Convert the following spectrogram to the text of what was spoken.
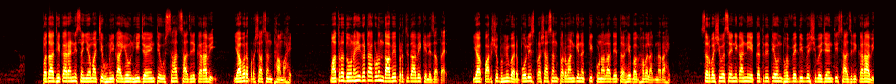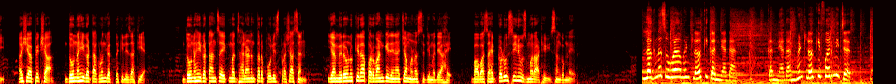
पदाधिकाऱ्यांनी संयमाची भूमिका घेऊन ही जयंती उत्साहात साजरी करावी यावर प्रशासन ठाम आहे. मात्र दोनही गटाकडून दावे प्रतिदावे केले जात आहेत. या पार्श्वभूमीवर पोलीस प्रशासन परवानगी नक्की कुणाला देतं हे बघावं लागणार आहे. सर्व शिवसैनिकांनी एकत्रित येऊन भव्य दिव्य शिवजयंती साजरी करावी अशी अपेक्षा दोनही गटाकडून व्यक्त केली जाते दोनही गटांचं एकमत झाल्यानंतर पोलीस प्रशासन या मिरवणुकीला परवानगी देण्याच्या मनस्थितीमध्ये आहे. Babasaheb Kadu C news Marathi Sangamner. लग्न सोहळा म्हटलं की कन्यादान. कन्यादान म्हटलं की फर्निचर.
